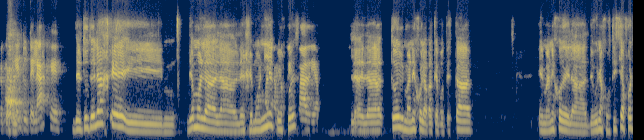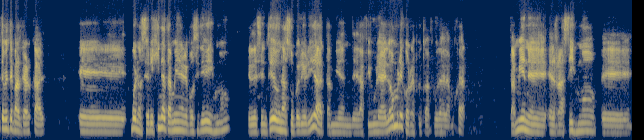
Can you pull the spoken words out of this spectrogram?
el tutelaje del tutelaje y, digamos, la, hegemonía que el juez, todo el manejo de la patria potestad, el manejo de, una justicia fuertemente patriarcal, eh, bueno, se origina también en el positivismo, en el sentido de una superioridad también de la figura del hombre con respecto a la figura de la mujer. También eh, el racismo eh,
